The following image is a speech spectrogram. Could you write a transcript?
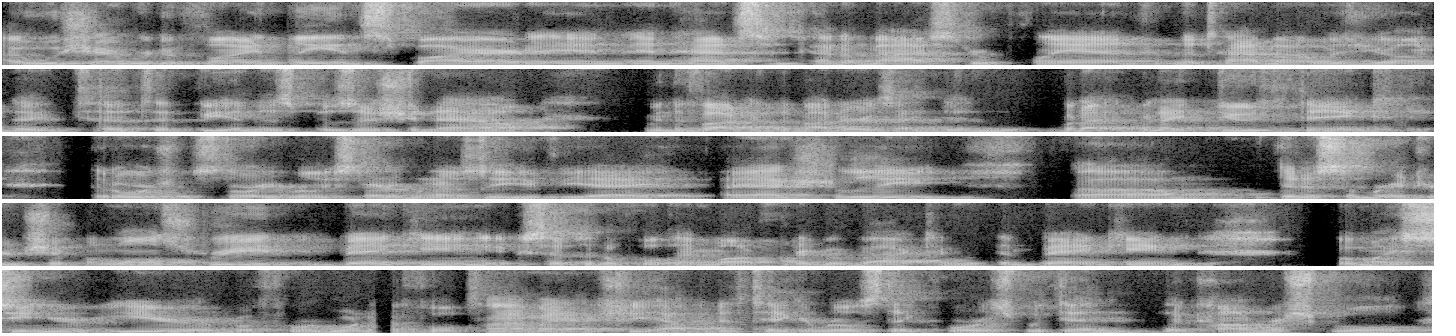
I wish I were divinely inspired and and had some kind of master plan from the time I was young to to, to be in this position now. I mean, the fact of the matter is I didn't, but I but I do think that origin story really started when I was at UVA. I actually um, did a summer internship on Wall Street in banking, accepted a full time offer to go back to within banking. But my senior year, before going to full time, I actually happened to take a real estate course within the Commerce School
